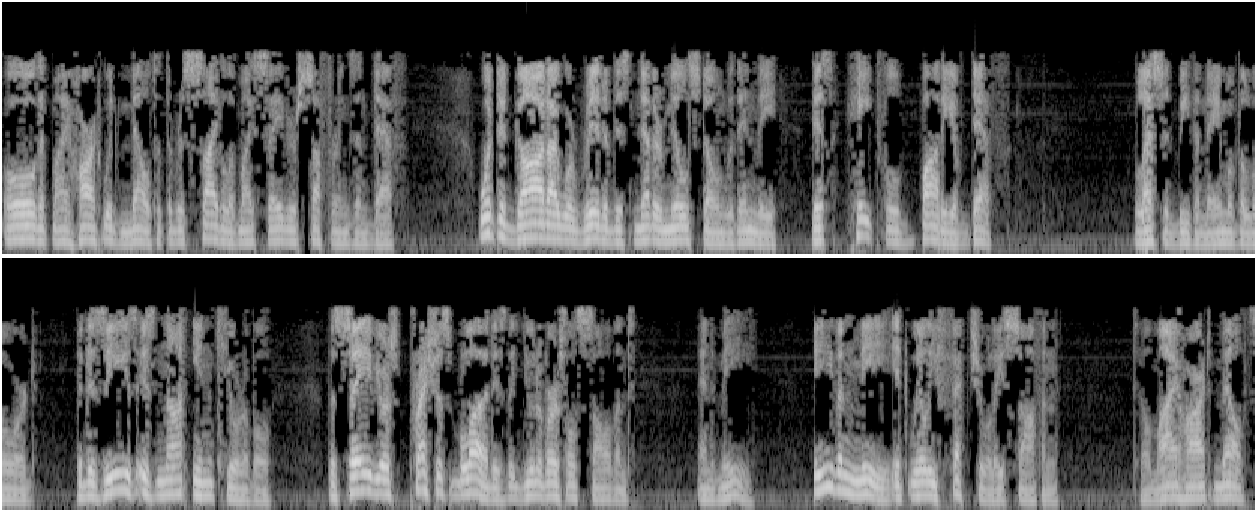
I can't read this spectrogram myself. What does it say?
Oh, that my heart would melt at the recital of my Saviour's sufferings and death. Would to God I were rid of this nether millstone within me, this hateful body of death. Blessed be the name of the Lord. The disease is not incurable. The Saviour's precious blood is the universal solvent. And me, even me, it will effectually soften, till my heart melts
